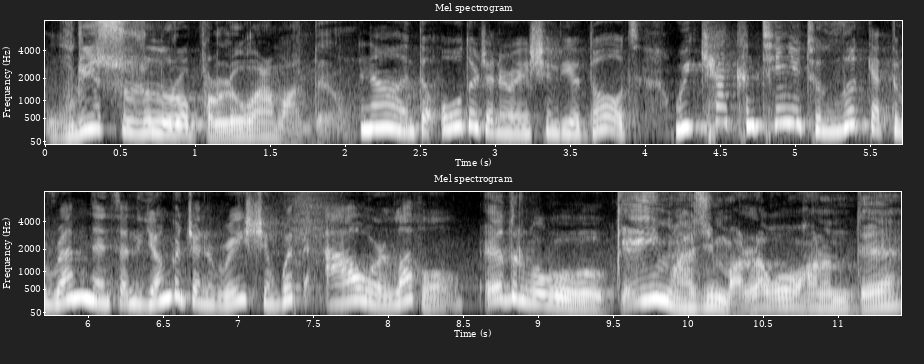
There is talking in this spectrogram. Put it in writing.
우리 수준으로 보려고 하면 안 돼요. Now, in the older generation, the adults, we can't continue to look at the remnants and the younger generation with our level. 애들 보고 게임 하지 말라고 하는데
